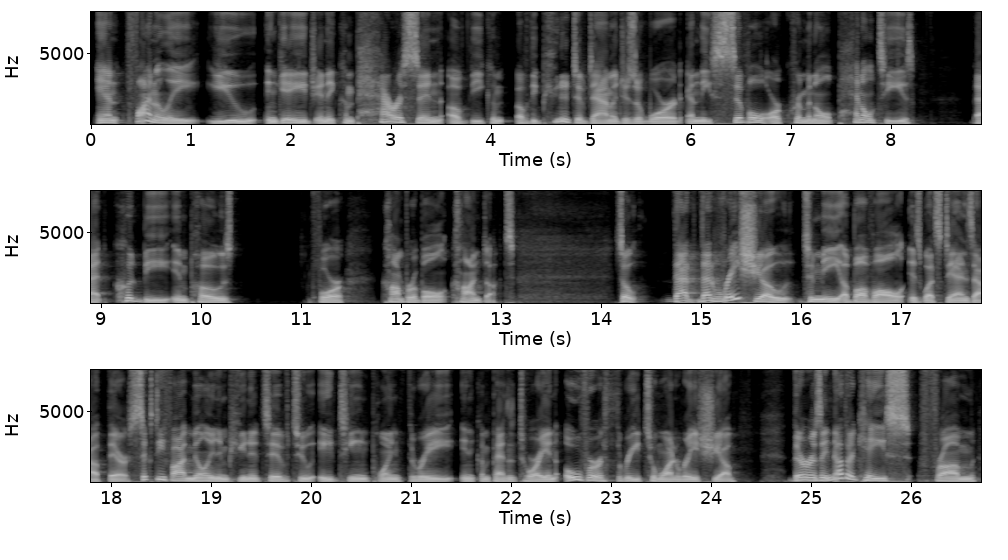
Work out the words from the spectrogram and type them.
And finally, you engage in a comparison of the of the punitive damages award and the civil or criminal penalties that could be imposed for comparable conduct. So that that ratio to me above all is what stands out there 65 million in punitive to 18.3 in compensatory and over 3 to 1 ratio there is another case from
